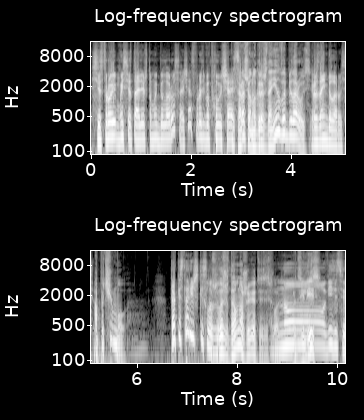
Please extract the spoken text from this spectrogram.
с сестрой мы считали, что мы белорусы, а сейчас вроде бы получается. Хорошо, но гражданин вы Беларуси. Гражданин Беларуси. А почему? Так исторически сложилось. Вы же давно живете здесь, Влад. Но, Родились. видите,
